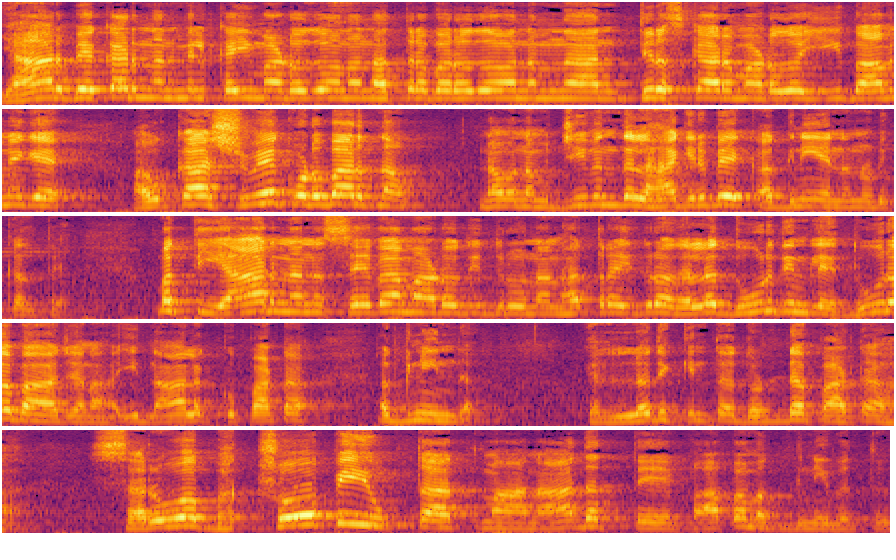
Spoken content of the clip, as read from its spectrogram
ಯಾರು ಬೇಕಾದ್ರೆ ನನ್ನ ಮೇಲೆ ಕೈ ಮಾಡೋದೋ, ನನ್ನ ಹತ್ರ ಬರೋದೋ ನಮ್ಮನ್ನ ತಿರಸ್ಕಾರ ಮಾಡೋದೋ, ಈ ಭಾವನೆಗೆ ಅವಕಾಶವೇ ಕೊಡಬಾರ್ದು ನಾವು. ನಾವು ನಮ್ಮ ಜೀವನದಲ್ಲಿ ಹಾಗಿರ್ಬೇಕು. ಅಗ್ನಿಯನ್ನು ನೋಡಿ ಕಲಿತೆ. ಮತ್ತು ಯಾರು ನನ್ನ ಸೇವೆ ಮಾಡೋದಿದ್ರು ನನ್ನ ಹತ್ರ ಇದ್ದರು ಅದೆಲ್ಲ ದೂರದಿಂದಲೇ, ದೂರ ಭಾಜನ ಈ ನಾಲ್ಕು ಪಾಠ ಅಗ್ನಿಯಿಂದ. ಎಲ್ಲದಕ್ಕಿಂತ ದೊಡ್ಡ ಪಾಠ, ಸರ್ವಭಕ್ಷೋಪಿ ಯುಕ್ತಾತ್ಮ ನಾದತ್ತೆ ಪಾಪಮಗ್ನಿವತ್ತು.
